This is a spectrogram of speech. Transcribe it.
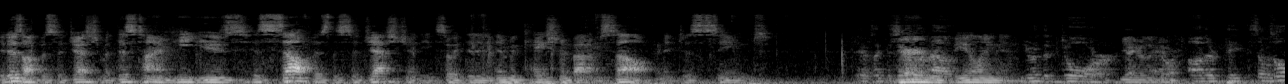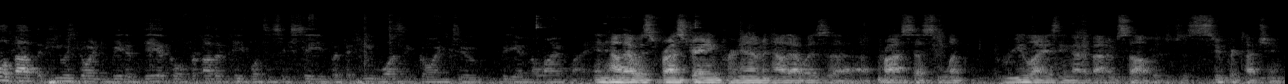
it is off a suggestion, but this time he used himself as the suggestion. He, so he did an invocation about himself, and it just seemed It was like this very song about revealing. And You're the door. Yeah, you're the door. Other people. So it was all about that he was going to be the vehicle for other people to succeed, but that he wasn't going to be in the limelight. and how that was frustrating for him, and how that was a, a process, and what, realizing that about himself it was just super touching.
